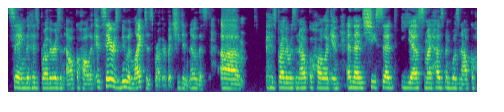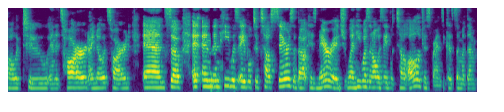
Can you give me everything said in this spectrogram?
saying that his brother is an alcoholic, and Sayers knew and liked his brother, but she didn't know this. Um, his brother was an alcoholic and and then she said yes my husband was an alcoholic too and it's hard i know it's hard and so and, and, then he was able to tell Sayers about his marriage when he wasn't always able to tell all of his friends because some of them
